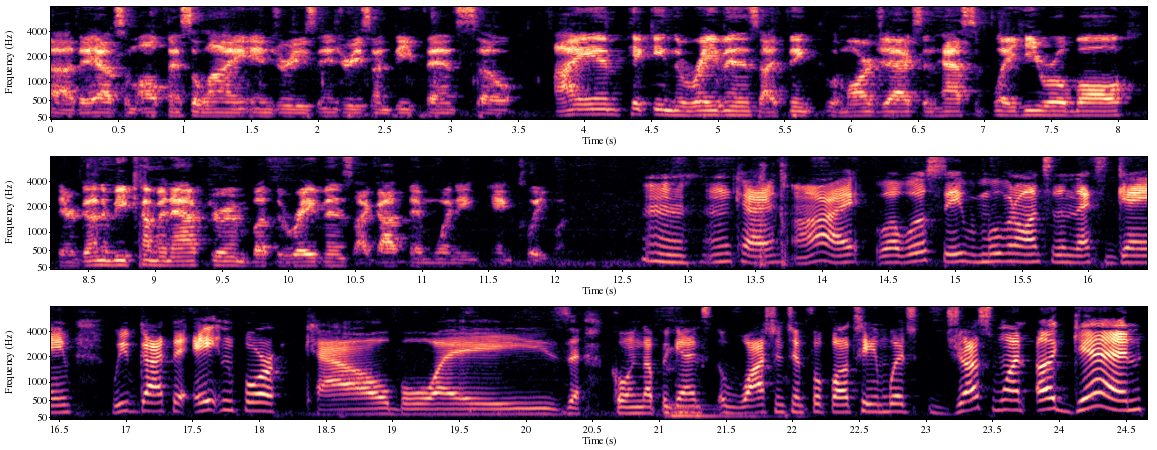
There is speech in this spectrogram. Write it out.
Uh, they have some offensive line injuries, injuries on defense. So I am picking the Ravens. I think Lamar Jackson has to play hero ball. They're going to be coming after him, but the Ravens, I got them winning in Cleveland. Hmm, okay. All right. Well, we'll see. We're moving on to the next game. We've got the eight and four Cowboys going up against the Washington football team, which just won again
